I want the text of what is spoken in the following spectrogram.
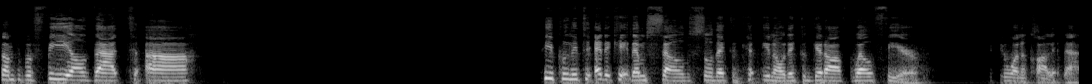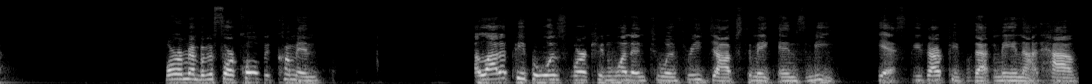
Some people feel that uh, people need to educate themselves so they could, you know, they could get off welfare if you want to call it that. But remember, before COVID come in, a lot of people was working one and two and three jobs to make ends meet. Yes, these are people that may not have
